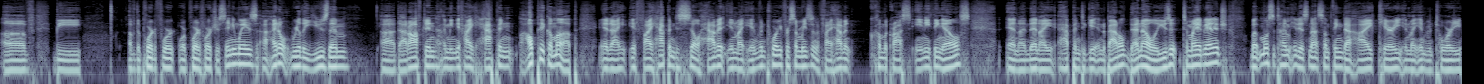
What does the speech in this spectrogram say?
of the of the Port-a-Fort or Port-a-Fortress. Anyways, I don't really use them uh, that often. I mean, if I happen, I'll pick them up, and I if I happen to still have it in my inventory for some reason, if I haven't come across anything else, and I, then I happen to get in a battle, then I will use it to my advantage. But most of the time, it is not something that I carry in my inventory.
